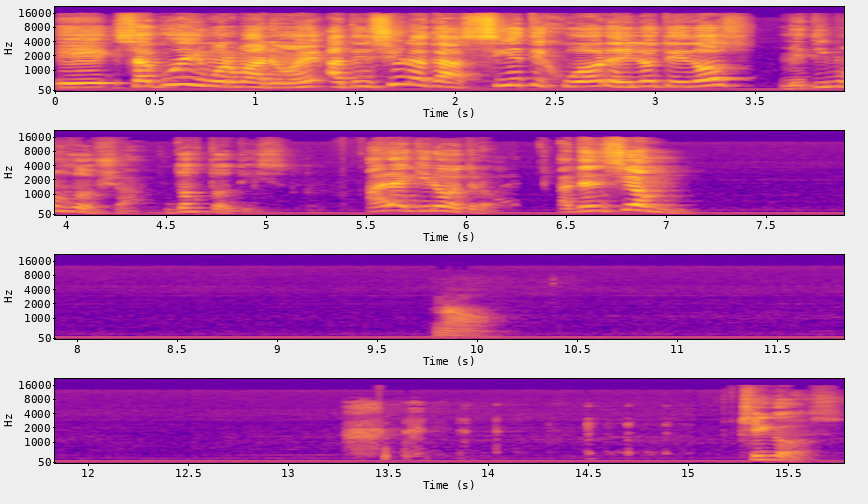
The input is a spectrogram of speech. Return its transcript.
Eh, sacudimos, hermano, eh. Atención acá, siete jugadores del lote 2, metimos dos ya, dos totis. Ahora quiero otro. Atención. No. Chicos.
